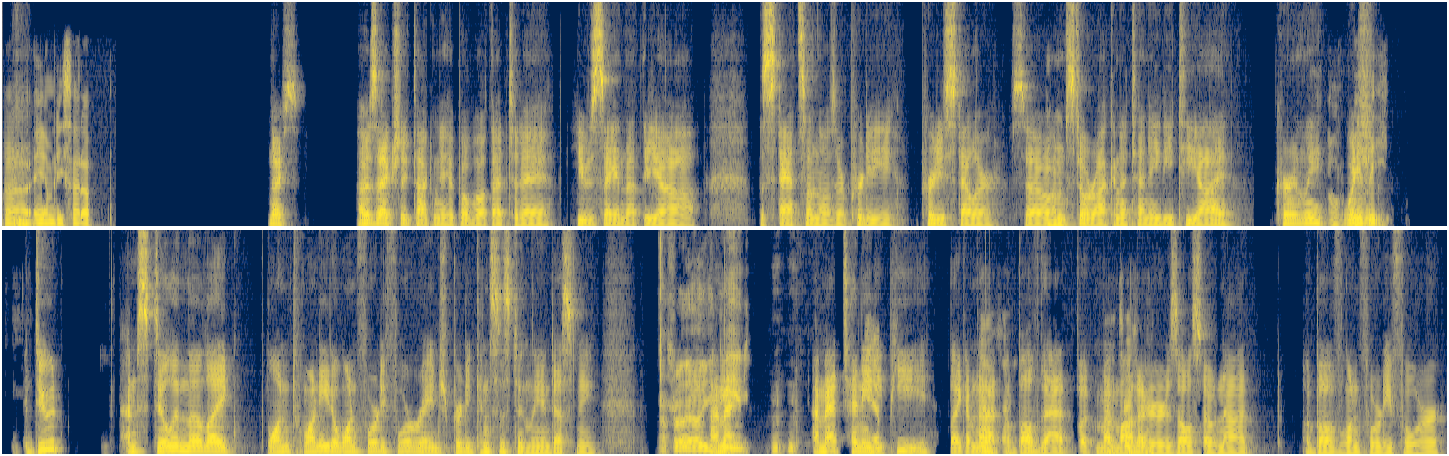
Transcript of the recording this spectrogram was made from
Uh, AMD setup. Nice. I was actually talking to Hippo about that today. He was saying that the uh the stats on those are pretty pretty stellar. So I'm still rocking a 1080 Ti currently. Oh, which- really? dude? I'm still in the like 120 to 144 range pretty consistently in Destiny. That's really all you I'm at- need. I'm at 1080p. Like I'm not Yeah. above that, but my That's okay. monitor is also not above 144.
